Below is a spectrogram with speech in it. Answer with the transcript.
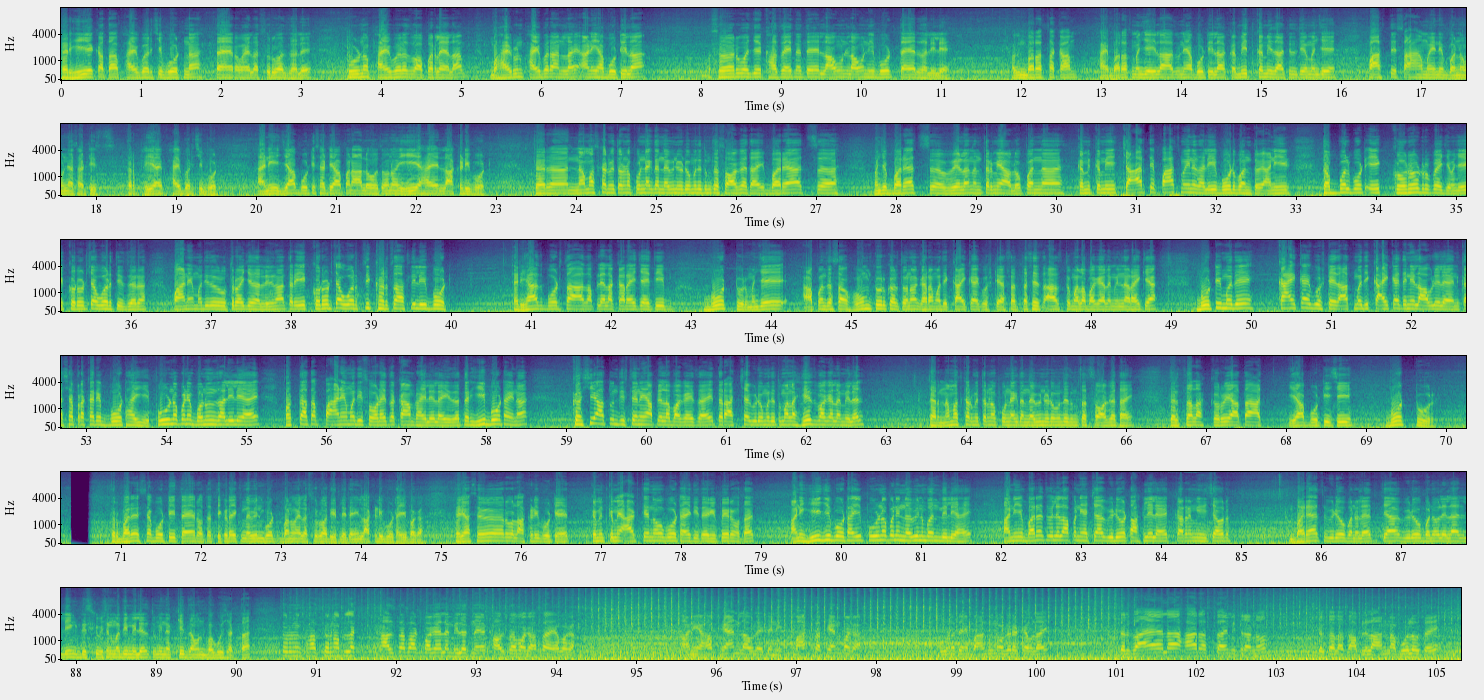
तर ही एक आता फायबरची बोट ना तयार व्हायला सुरुवात झाली. आहे पूर्ण फायबरच वापरला याला. बाहेरून फायबर आणला आहे आणि ह्या बोटीला सर्व जे खाचं आहेत ना ते लावून लावून ही बोट तयार झालेली आहे. अजून बराचसा काम आहे. बराच म्हणजे हिला अजून ह्या बोटीला कमीत कमी जातील ते म्हणजे पाच ते सहा महिने बनवण्यासाठीच. तर ही आहे फायबरची बोट. आणि ज्या बोटीसाठी आपण आलो होतो ना ही आहे लाकडी बोट. तर नमस्कार मित्रांनो पुन्हा एकदा नवीन व्हिडिओमध्ये तुमचं स्वागत आहे. बऱ्याच म्हणजे बऱ्याच वेळानंतर मी आलो पण कमीत कमी चार ते पाच महिने झाली बोट बनतो आहे आणि तब्बल बोट एक करोड रुपयाची म्हणजे एक करोडच्या वरती जर पाण्यामध्ये जर उतरवायची झाली ना तर एक करोडच्या वरती खर्च असलेली बोट. तर ह्याच बोटचा आज आपल्याला करायची आहे ती बोट टूर. म्हणजे आपण जसा होम टूर करतो ना घरामध्ये काय काय गोष्टी असतात तसेच आज तुम्हाला बघायला मिळणार आहे की बोटीमध्ये काय काय गोष्टी आहेत आतमध्ये काय काय त्यांनी लावलेलं आहे आणि कशा प्रकारे बोट आहे ही? पूर्णपणे बनून झालेली आहे. फक्त आता पाण्यामध्ये सोडायचं काम राहिलेलं आहे तर ही बोट आहे ना कशी आतून दिसते नाही आपल्याला बघायचं आहे. तर आजच्या व्हिडिओमध्ये तुम्हाला हेच बघायला मिळेल. तर नमस्कार मित्रांनो पुन्हा एकदा नवीन व्हिडिओमध्ये तुमचं स्वागत आहे. तर चला करूया आता आज या बोटीची बोट टूर. तर बऱ्याचशा बोटी तयार होतात. तिकडे एक नवीन बोट बनवायला सुरुवात घेतली. त्यांनी लाकडी बोट आहे बघा. तर या सर्व लाकडी बोटी आहेत. कमीत कमी आठ ते नऊ बोट आहेत तिथे रिपेअर होतात. आणि ही जी बोट आहे ही पूर्णपणे नवीन बनलेली आहे. आणि बऱ्याच वेळेला आपण याच्या व्हिडिओ टाकलेल्या आहेत कारण मी हिच्यावर बऱ्याच व्हिडिओ बनवल्या आहेत. त्या व्हिडिओ बनवलेला लिंक डिस्क्रिप्शनमध्ये मिळेल तुम्ही नक्कीच जाऊन बघू शकता. करून खास करून आपला खालचा भाग बघायला मिळत नाही. खालचा भाग असा आहे बघा. आणि हा फॅन लावला आहे त्याने. मागचा फॅन बघा. पूर्ण त्याने बांधून वगैरे ठेवला आहे तर जायला हा रस्ता आहे मित्रांनो. तर चला आता आपल्याला अण्णा बोलवतं आहे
